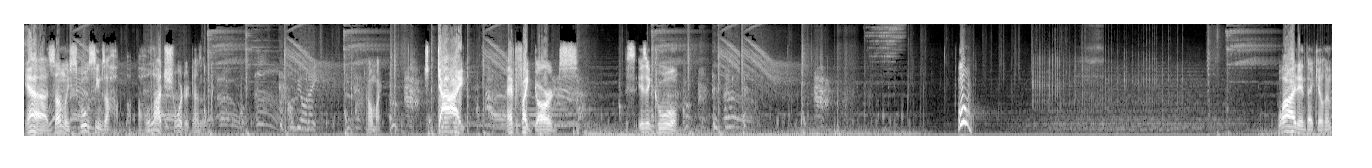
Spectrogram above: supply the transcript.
Yeah, suddenly school seems a, a whole lot shorter, doesn't it? Oh my. Die! I have to fight guards. This isn't cool. Woo! Why didn't I kill him?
